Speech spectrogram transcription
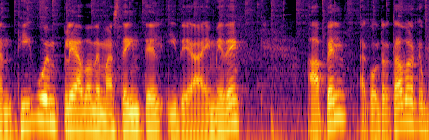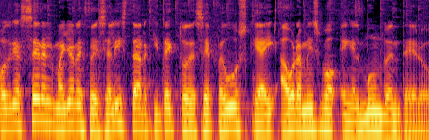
antiguo empleado además de Intel y de AMD. Apple ha contratado al que podría ser el mayor especialista arquitecto de CPUs que hay ahora mismo en el mundo entero.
